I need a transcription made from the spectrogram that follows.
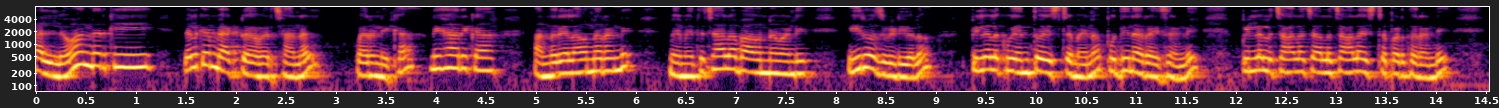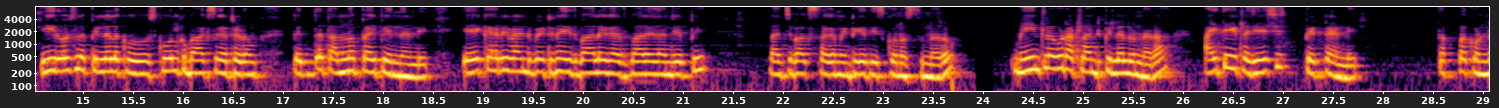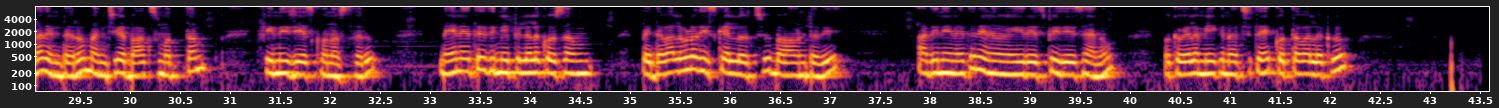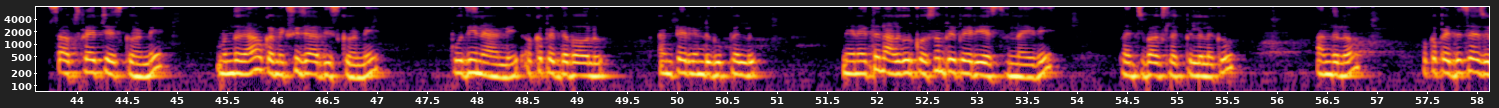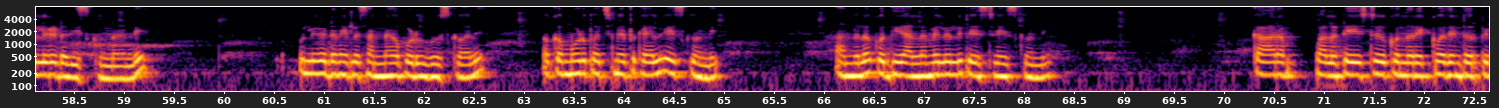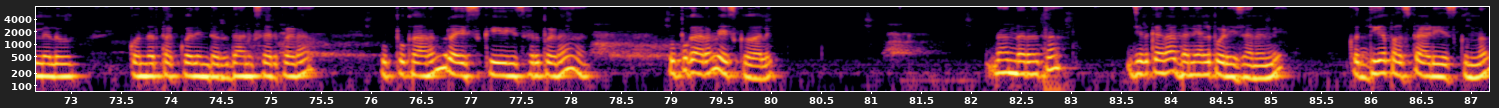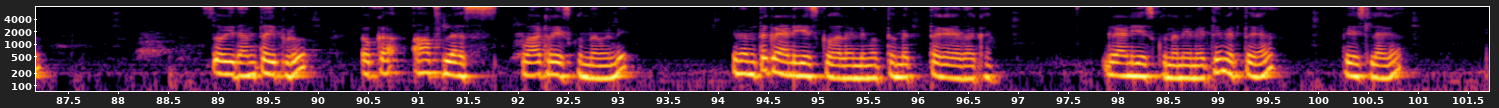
Hello అందరికీ welcome back to our channel. Varunika Niharika. అందరు ఎలా ఉన్నారండి? మేమైతే చాలా బాగున్నామండి. ఈరోజు వీడియోలో పిల్లలకు ఎంతో ఇష్టమైన పుదీనా రైస్ అండి. పిల్లలు చాలా చాలా చాలా ఇష్టపడతారండి. ఈ రోజుల పిల్లలకు స్కూల్కు బాక్స్ కట్టడం పెద్ద తలనొప్పి అయిపోయిందండి. ఏ కర్రీ వండి పెట్టినా ఇది బాగాలేదు అది బాగాలేదని చెప్పి లంచ్ బాక్స్ సగం ఇంటికి తీసుకొని వస్తున్నారు. మీ ఇంట్లో కూడా అట్లాంటి పిల్లలు ఉన్నారా? అయితే ఇట్లా చేసి పెట్టండి. తప్పకుండా తింటారు. మంచిగా బాక్స్ మొత్తం ఫినిష్ చేసుకొని వస్తారు. నేనైతే ఇది మీ పిల్లల కోసం పెద్దవాళ్ళు కూడా తీసుకెళ్ళవచ్చు బాగుంటుంది. అది నేనైతే నేను ఈ రెసిపీ చేశాను. ఒకవేళ మీకు నచ్చితే కొత్త వాళ్ళకు సబ్స్క్రైబ్ చేసుకోండి. ముందుగా ఒక మిక్సీ జార్ తీసుకోండి. పుదీనా అండి ఒక పెద్ద బౌలు అంటే రెండు గుప్పెళ్ళు. నేనైతే నలుగురు కోసం ప్రిపేర్ చేస్తున్నా ఇది లంచ్ బాక్స్లకు పిల్లలకు. అందులో ఒక పెద్ద సైజు ఉల్లిగడ్డ తీసుకున్నా అండి. ఉల్లిగడ్డని ఇట్లా సన్నగా పొడుగు కోసుకోవాలి. ఒక మూడు పచ్చిమిరపకాయలు వేసుకోండి. అందులో కొద్దిగా అల్లం వెల్లుల్లి పేస్ట్ వేసుకోండి. కారం వాళ్ళ టేస్ట్ కొందరు ఎక్కువ తింటారు పిల్లలు కొందరు తక్కువ తింటారు దానికి సరిపడా ఉప్పు కారం రైస్కి సరిపడా ఉప్పు కారం వేసుకోవాలి. దాని తర్వాత జీలకర్ర ధనియాల పొడి వేసానండి. కొద్దిగా పసుపు యాడ్ చేసుకుందాం. సో ఇదంతా ఇప్పుడు ఒక హాఫ్ గ్లాస్ వాటర్ వేసుకుందామండి. ఇదంతా గ్రైండ్ చేసుకోవాలండి మొత్తం మెత్తగా అయ్యేదాకా. గ్రైండ్ చేసుకున్నా నేనైతే మెత్తగా పేస్ట్ లాగా.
